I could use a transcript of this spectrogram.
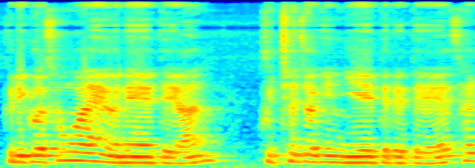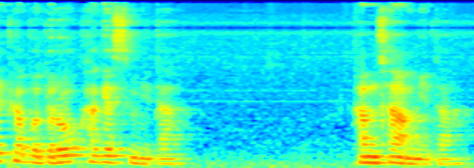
그리고 성화의 은혜에 대한 구체적인 이해들에 대해 살펴보도록 하겠습니다. 감사합니다.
